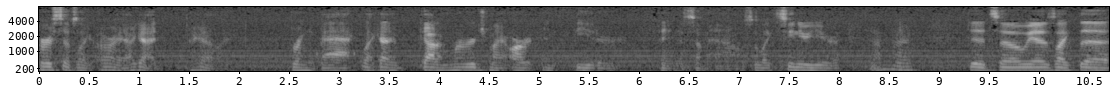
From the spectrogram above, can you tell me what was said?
her stuff's like, all right, I got, I got like bring back. Like I got to merge my art and theater thing somehow. So like senior year, I did so. We had like the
